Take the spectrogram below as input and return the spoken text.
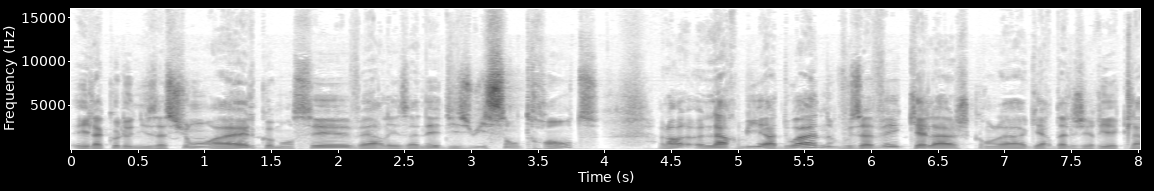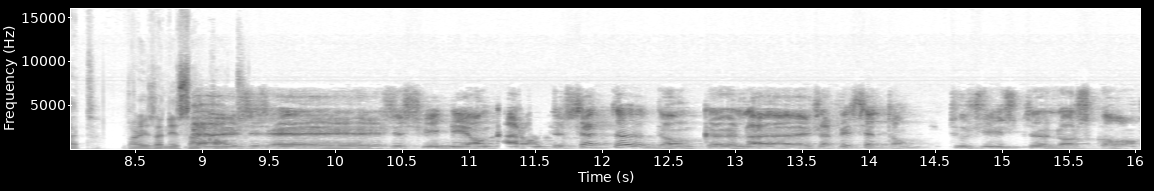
et la colonisation a elle commencé vers les années 1830. Alors l'Arbi à douane, vous avez quel âge quand la guerre d'Algérie éclate? Dans les années 50 euh, euh, je, suis né en 47, donc j'avais 7 ans tout juste lorsqu'on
